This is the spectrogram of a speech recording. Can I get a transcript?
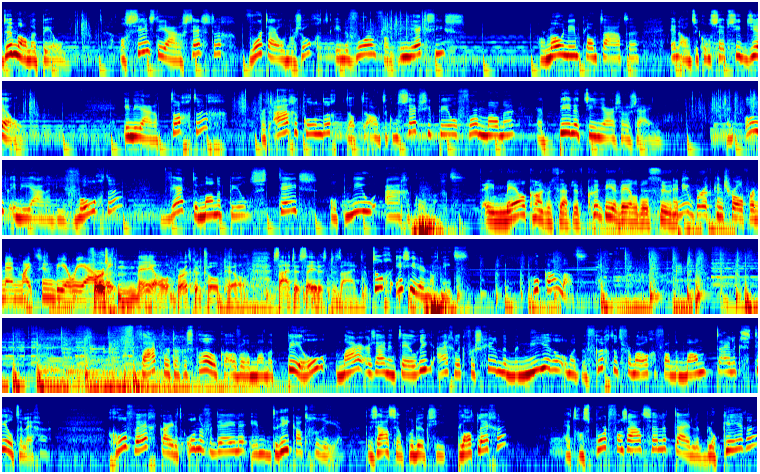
De mannenpil. Al sinds de jaren 60 wordt hij onderzocht in de vorm van injecties, hormoonimplantaten en anticonceptiegel. In de jaren 80 werd aangekondigd dat de anticonceptiepil voor mannen er binnen 10 jaar zou zijn. En ook in de jaren die volgden werd de mannenpil steeds opnieuw aangekondigd. A male contraceptive could be available soon. A new birth control for men might soon be a reality. First male birth control pill. Scientists say it is designed to Toch is hij er nog niet. Hoe kan dat? Vaak wordt er gesproken over een mannenpil, maar er zijn in theorie eigenlijk verschillende manieren om het bevruchtend vermogen van de man tijdelijk stil te leggen. Grofweg kan je dit onderverdelen in drie categorieën. De zaadcelproductie platleggen, het transport van zaadcellen tijdelijk blokkeren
